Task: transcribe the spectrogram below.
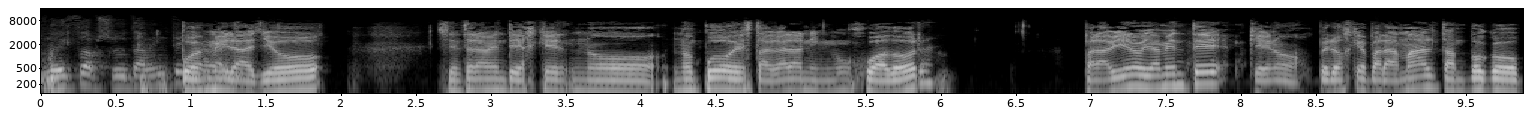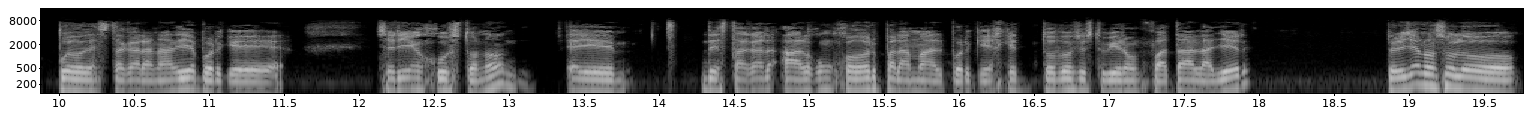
no hizo absolutamente Pues nada. mira, yo sinceramente es que no, no puedo destacar a ningún jugador. Para bien, obviamente, que no. Pero es que para mal tampoco puedo destacar a nadie porque sería injusto, ¿no? Eh, destacar a algún jugador para mal, porque es que todos estuvieron fatal ayer. Pero ya no solo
